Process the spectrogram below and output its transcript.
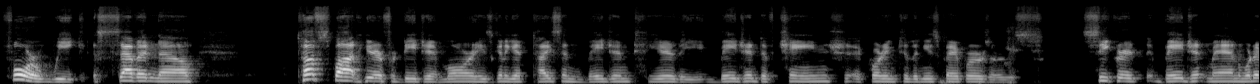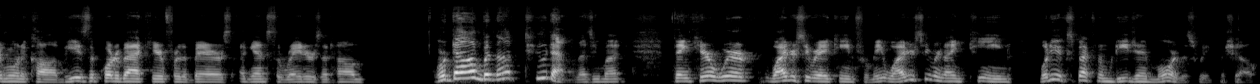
for week seven now. Tough spot here for DJ Moore. He's going to get Tyson Bagent here, the Bagent of change, according to the newspapers, or this secret Bagent man, whatever you want to call him. He's the quarterback here for the Bears against the Raiders at home. We're down, but not too down, as you might think. Here, we're wide receiver 18 for me, wide receiver 19. What do you expect from DJ Moore this week, Michelle?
